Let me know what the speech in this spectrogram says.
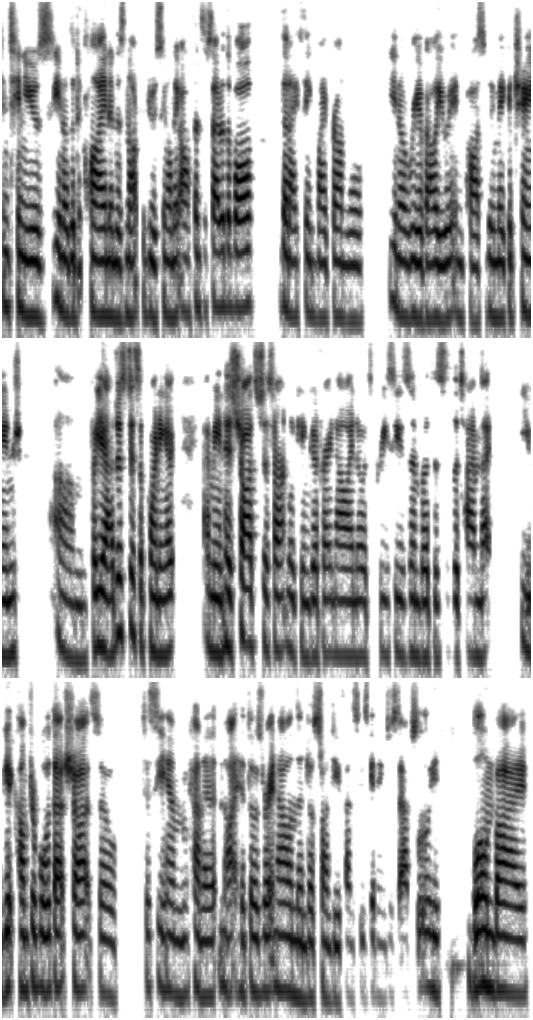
continues, you know, the decline and is not producing on the offensive side of the ball, then I think Mike Brown will, you know, reevaluate and possibly make a change. Um, but yeah, just disappointing. I, I mean, his shots just aren't looking good right now. I know it's preseason, but this is the time that you get comfortable with that shot. So to see him kind of not hit those right now, and then just on defense, he's getting just absolutely blown by,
